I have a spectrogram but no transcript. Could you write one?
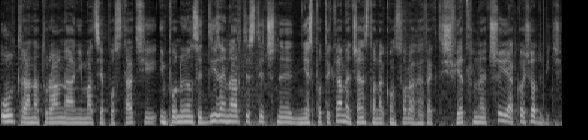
ultranaturalna animacja postaci, imponujący design artystyczny, niespotykane często na konsolach efekty świetlne czy jakość odbić.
